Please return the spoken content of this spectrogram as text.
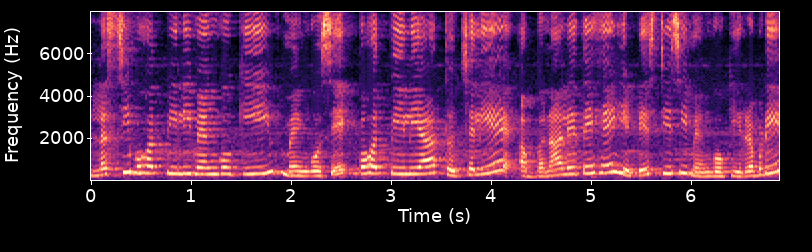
लस्सी बहुत पी ली मैंगो की, मैंगो सेक बहुत पी लिया। तो चलिए, अब बना लेते हैं ये टेस्टी सी मैंगो की रबड़ी।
